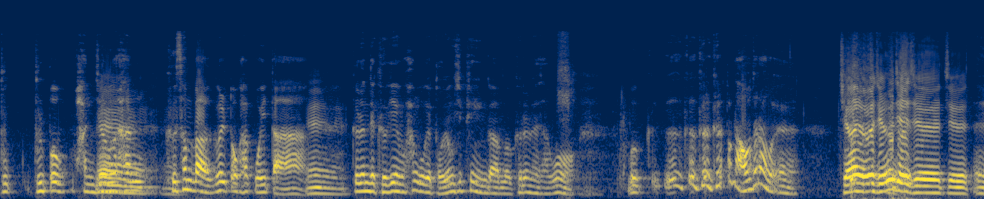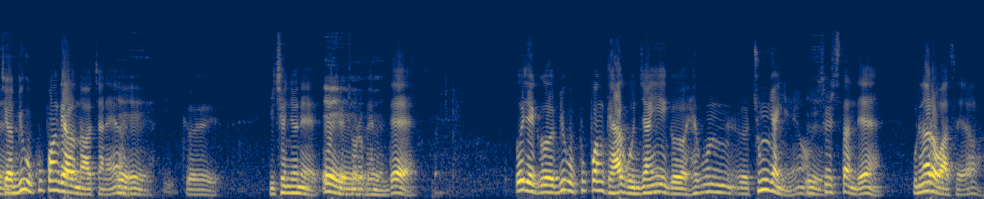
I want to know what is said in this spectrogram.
북, 불법 환정을 네, 한그 선박을 또 갖고 있다. 예. 그런데 그게 뭐 한국의 도용시핑인가 뭐 그런 회사고 뭐그 그, 그, 그, 그래 또 나오더라고. 예. 제가 어제 어제 저, 저 예. 제가 미국 국방대학 나왔잖아요. 예, 예. 그 2000년에 예, 예, 졸업했는데 어제 그 미국 국방대학 원장이 그 해군 어, 중장이에요. 예. 스위스탄데 우리나라 왔어요.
